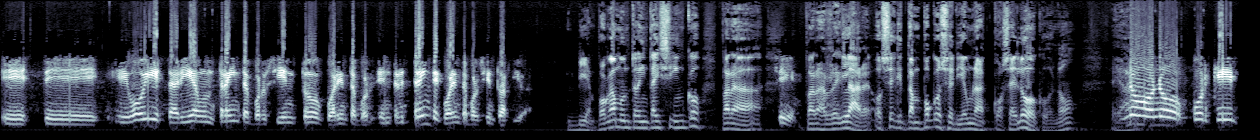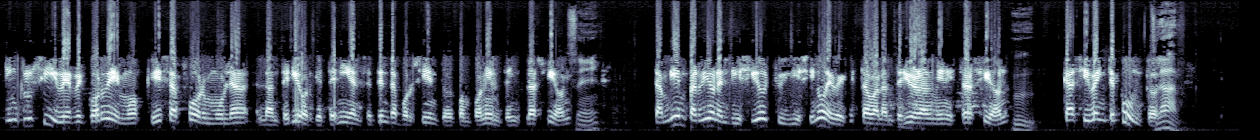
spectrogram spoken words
este, eh, hoy estaría un 30%, 40%, por- entre 30 y 40% arriba. Bien, pongamos un 35 para, para arreglar. O sea que tampoco sería una cosa de loco, ¿no? Eh, No, no, porque inclusive recordemos que esa fórmula, la anterior, que tenía el 70% de componente inflación, también perdió en el 18 y 19, que estaba la anterior administración, casi 20 puntos. Claro.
